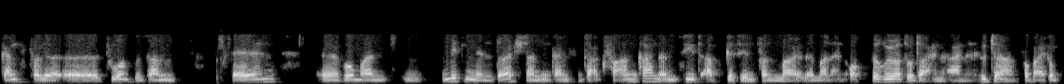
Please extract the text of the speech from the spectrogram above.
ganz tolle äh, Touren zusammenstellen, äh, wo man mitten in Deutschland den ganzen Tag fahren kann. Dann sieht, abgesehen von mal, wenn man einen Ort berührt oder eine, eine Hütte vorbeikommt,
